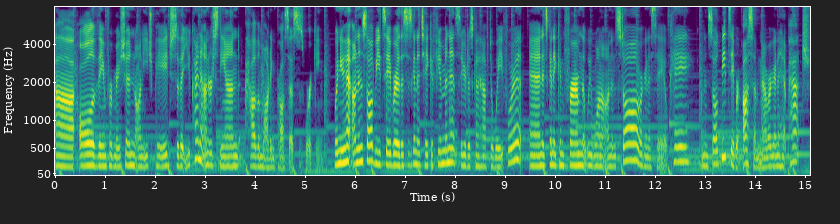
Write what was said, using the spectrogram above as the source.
uh, all of the information on each page so that you kind of understand how the modding process is working. When you hit uninstall Beat Saber, this is going to take a few minutes, so you're just going to have to wait for it. And it's going to confirm that we want to uninstall. We're going to say, okay, uninstalled Beat Saber. Awesome. Now we're going to hit patch.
